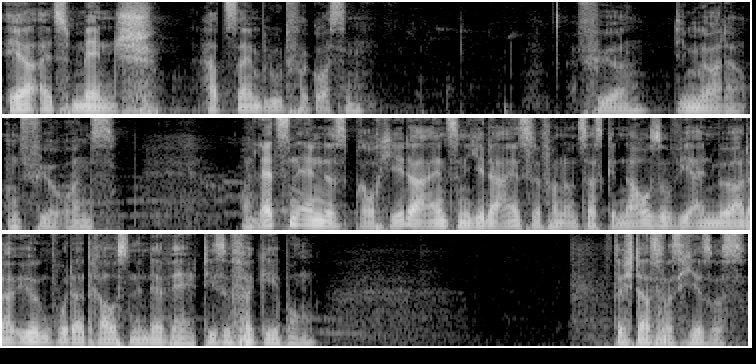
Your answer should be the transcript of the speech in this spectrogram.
Er als Mensch hat sein Blut vergossen für die Mörder und für uns. Und letzten Endes braucht jeder Einzelne, jeder Einzelne von uns das genauso wie ein Mörder irgendwo da draußen in der Welt, diese Vergebung. Durch das, was Jesus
